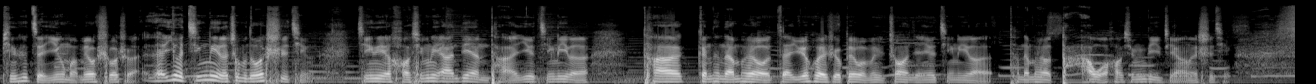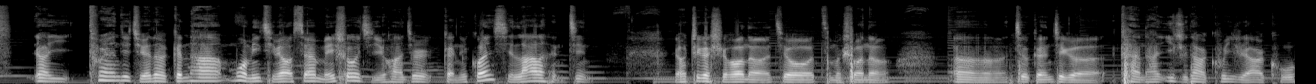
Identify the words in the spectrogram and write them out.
平时嘴硬嘛，没有说出来。又经历了这么多事情，经历了好兄弟暗恋他，又经历了她跟她男朋友在约会的时候被我们给撞见，又经历了她男朋友打我好兄弟这样的事情。让一突然就觉得跟她莫名其妙，虽然没说过几句话，就是感觉关系拉了很近。然后这个时候呢，就怎么说呢？嗯，就跟这个看他一直在哭，一直在哭，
